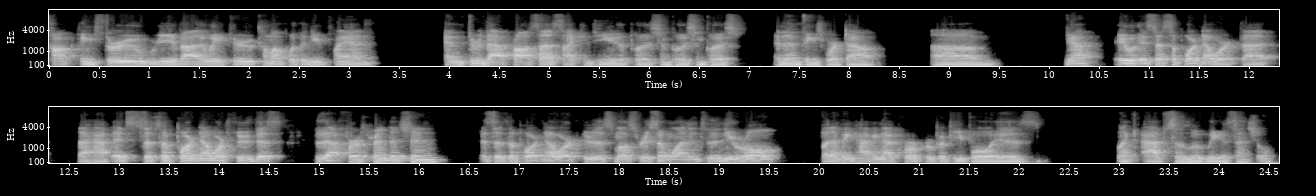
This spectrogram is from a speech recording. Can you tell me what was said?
talk things through, reevaluate through, come up with a new plan. And through that process, I continue to push and push and push, and then things worked out. Um, yeah, it, it's a support network that that happened. It's the support network through this through that first transition. It's a support network through this most recent one into the new role. But I think having that core group of people is like absolutely essential.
